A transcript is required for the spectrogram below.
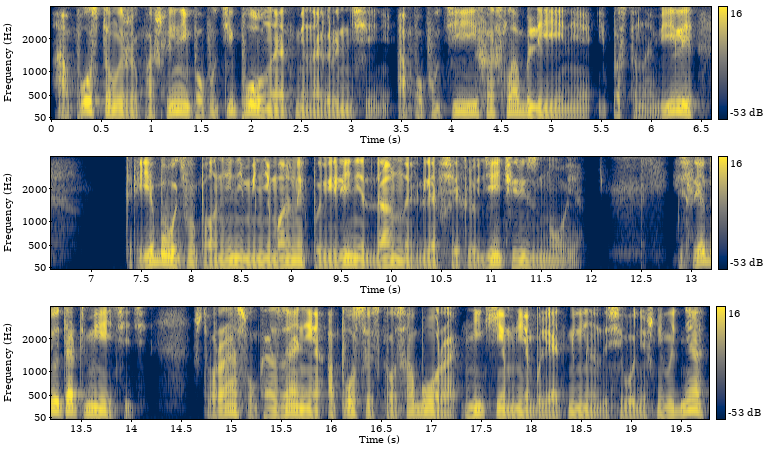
Апостолы же пошли не по пути полной отмены ограничений, а по пути их ослабления и постановили требовать выполнения минимальных повелений, данных для всех людей через Ноя. И следует отметить, что раз указания апостольского собора никем не были отменены до сегодняшнего дня,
